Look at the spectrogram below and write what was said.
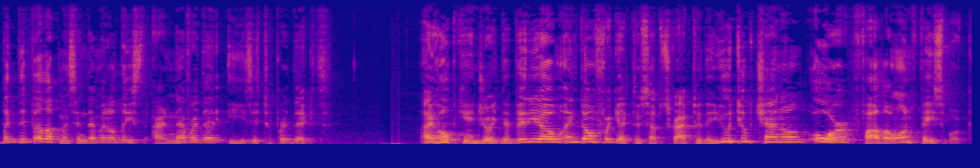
but developments in the Middle East are never that easy to predict. I hope you enjoyed the video and don't forget to subscribe to the YouTube channel or follow on Facebook.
